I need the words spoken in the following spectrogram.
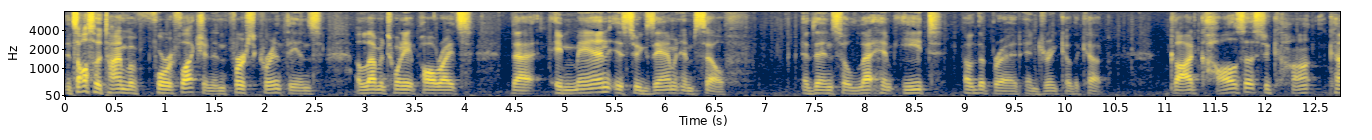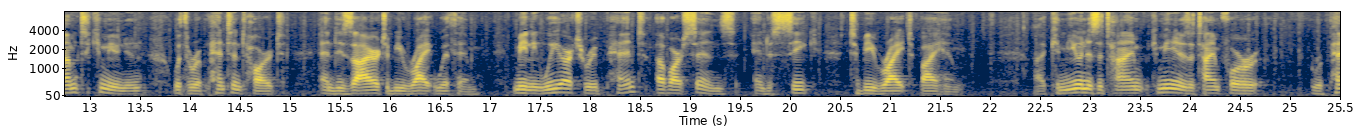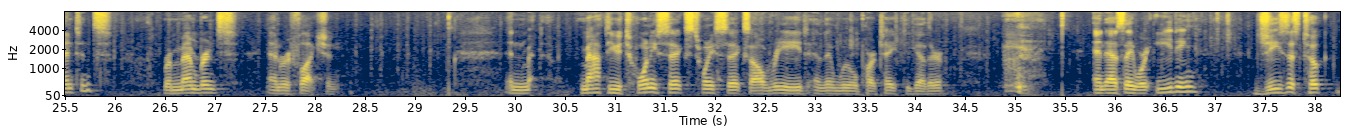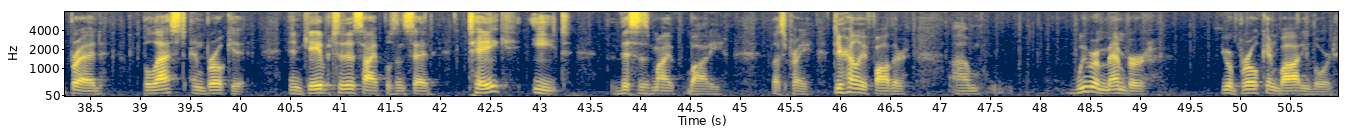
It's also a time of, for reflection. In 1 Corinthians 11:28, Paul writes that a man is to examine himself, and then so let him eat of the bread and drink of the cup. God calls us to com- come to communion with a repentant heart and desire to be right with him meaning we are to repent of our sins and to seek to be right by Him. Uh, communion, is a time, communion is a time for repentance, remembrance, and reflection. In Matthew 26, 26, I'll read and then we will partake together. and as they were eating, Jesus took bread, blessed and broke it, and gave it to the disciples and said, Take, eat, this is my body. Let's pray. Dear Heavenly Father, um, we remember your broken body, Lord,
